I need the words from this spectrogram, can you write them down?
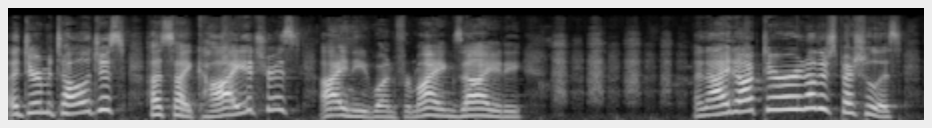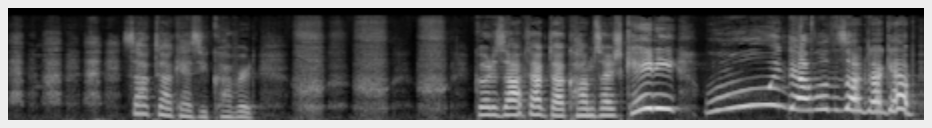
a dermatologist, a psychiatrist, I need one for my anxiety, an eye doctor, or another specialist. ZocDoc has you covered. Go to ZocDoc.com slash Katie woo, and download the ZocDoc app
